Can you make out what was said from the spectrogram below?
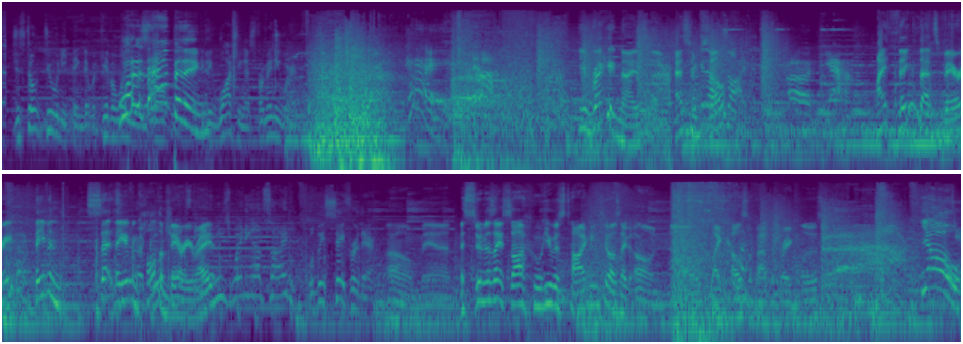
Just don't do anything that would give away. What your is role. happening? They could be watching us from anywhere. Hey! He recognized them as Take it himself. Outside. Uh, yeah. I think that's Barry. They even said they even called him Barry, right? He's waiting outside. We'll be safer there. Oh man. As soon as I saw who he was talking to, I was like, oh no. Like hell's about to break loose. Yo!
